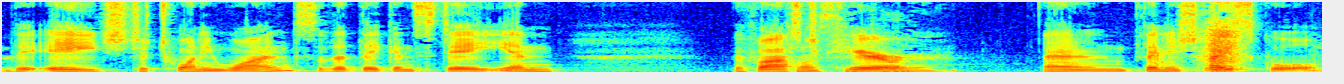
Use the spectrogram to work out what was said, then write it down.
the age to 21 so that they can stay in the foster, Foster care, care. and finish high school.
